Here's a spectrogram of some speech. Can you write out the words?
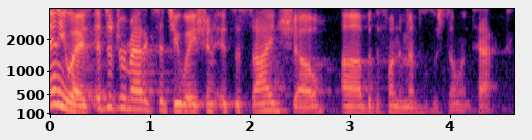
anyways, it's a dramatic situation. It's a sideshow, uh, but the fundamentals are still intact.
